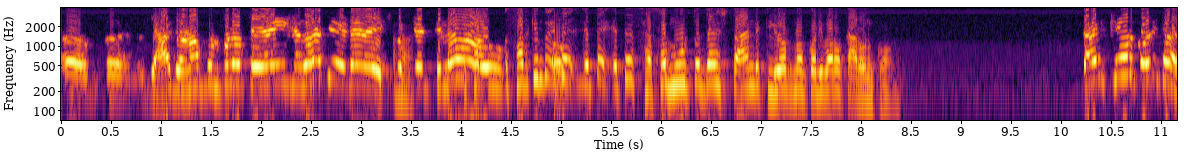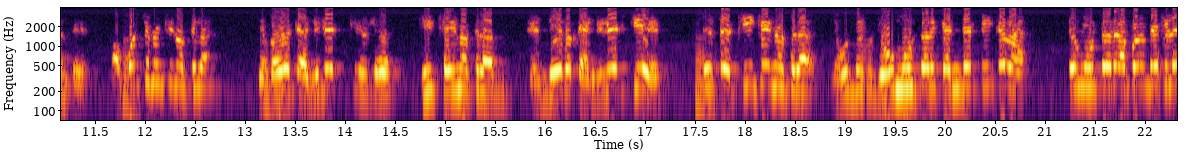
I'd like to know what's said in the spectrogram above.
ଯାହା ଜଣାପଡୁଥିଲା ସେୟା ହିଁ ହେଲା ଯେ ଏଇଟା ଏକ୍ସପେକ୍ଟେଡ ଥିଲା ଆଉ ସାର୍ କିନ୍ତୁ ଏତେ ଏତେ ଏତେ ଶେଷ ମୁହୂର୍ତ୍ତ ଯାଏଁ ଷ୍ଟାଣ୍ଡ କ୍ଲିୟର ନ କରିବାର କାରଣ କ'ଣ ଷ୍ଟାଣ୍ଡ କ୍ଲିୟର କରିଥାନ୍ତେ ଅପରଚ୍ୟୁନିଟି ନଥିଲା ଯେତେବେଳେ କ୍ୟାଣ୍ଡିଡେଟ ଠିକ ହେଇନଥିଲା ଏନଡିଏ ର କ୍ୟାଣ୍ଡିଡେଟ କିଏ ସେ ଠିକ ହେଇନଥିଲା ଯୋଉ ଯୋଉ ମୁହୂର୍ତ୍ତରେ କ୍ୟାଣ୍ଡିଡେଟ ଠିକ ହେଲା से मुहूर्त आपड़ देखले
